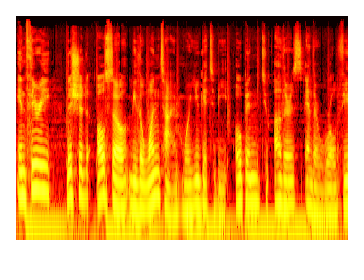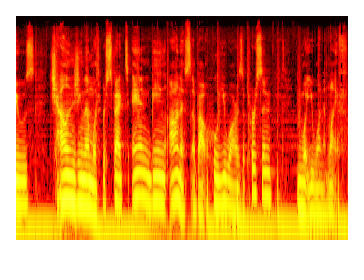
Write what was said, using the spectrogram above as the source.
In theory, this should also be the one time where you get to be open to others and their worldviews, challenging them with respect, and being honest about who you are as a person and what you want in life.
